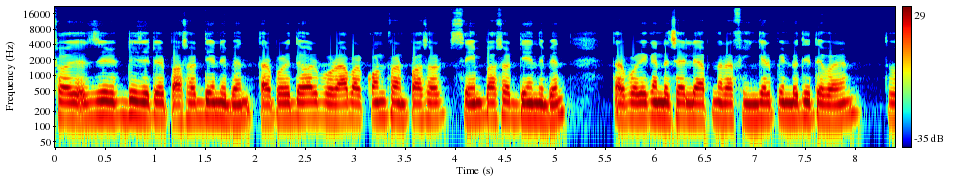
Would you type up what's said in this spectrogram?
ছয় ডিজিটের পাসওয়ার্ড দিয়ে নেবেন। তারপরে দেওয়ার পর আবার কনফার্ম পাসওয়ার্ড সেম পাসওয়ার্ড দিয়ে নেবেন। তারপর এখানে চাইলে আপনারা ফিঙ্গারপ্রিন্টও দিতে পারেন। তো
